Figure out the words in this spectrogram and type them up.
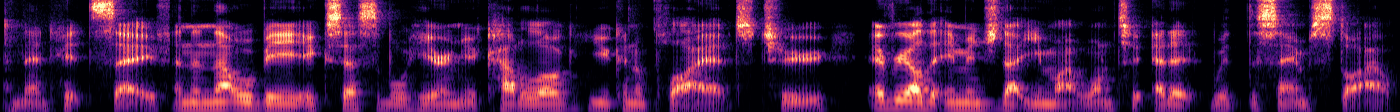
and then hit save. And then that will be accessible here in your catalog. You can apply it to every other image that you might want to edit with the same style.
